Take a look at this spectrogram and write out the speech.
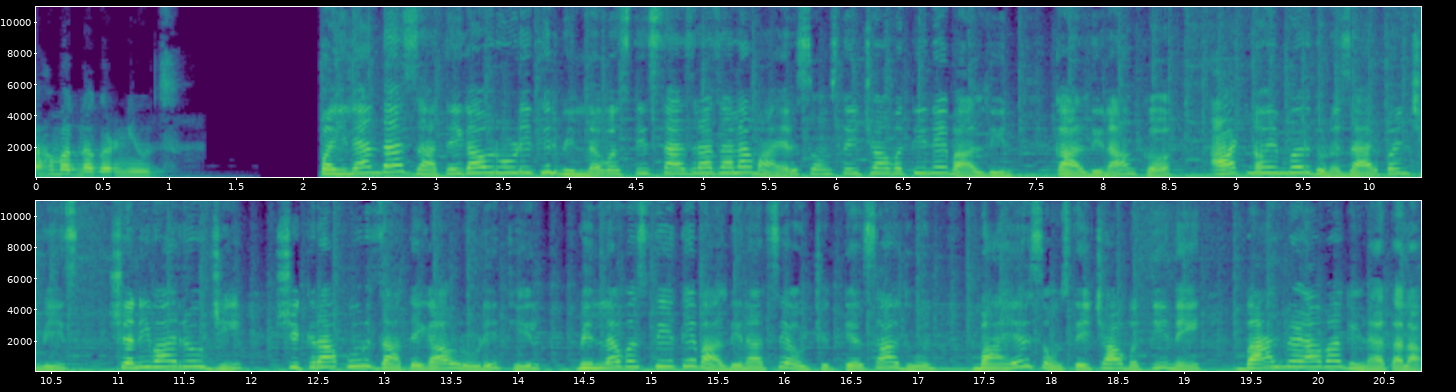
अहमदनगर न्यूज. पहिल्यांदा जातेगाव रोड येथील भिल्ल वस्तीत साजरा झाला माहेर संस्थेच्या वतीने बालदिन. काल दिनांक आठ नोव्हेंबर दोन हजार पंचवीस शनिवार रोजी शिक्रापूर जातेगाव रोड येथील भिल्ल वस्ती येथे बालदिनाचे औचित्य साधून माहेर संस्थेच्या वतीने बालमेळावा घेण्यात आला.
